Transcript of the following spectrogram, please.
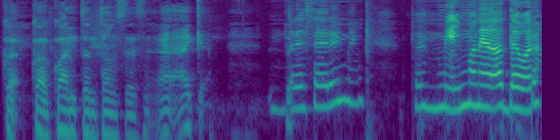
¿Cu- cu- cuánto entonces? Ah, hay que- Entre cero y mil. Pues mil monedas de oro.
